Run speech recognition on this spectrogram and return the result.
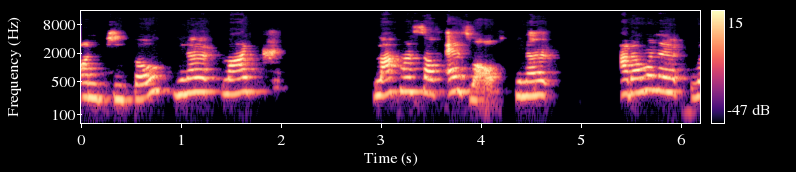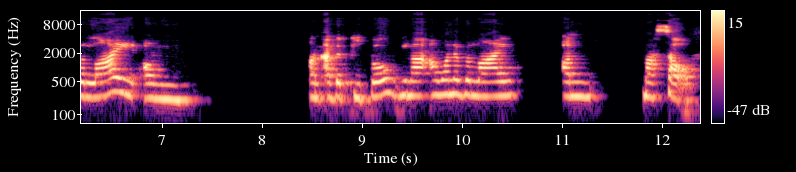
on people you know? Like like myself as well you know? I don't want to rely on on other people. You know, I want to rely on myself.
